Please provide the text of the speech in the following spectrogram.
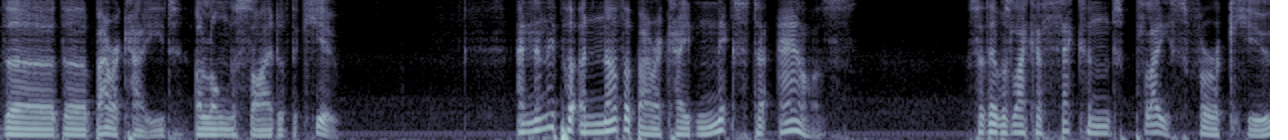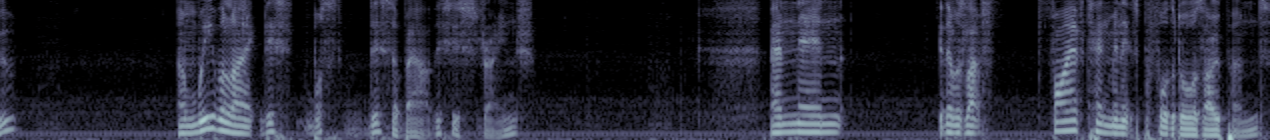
the the barricade along the side of the queue. And then they put another barricade next to ours. So there was like a second place for a queue. And we were like, this what's this about? This is strange. And then there was like five, ten minutes before the doors opened,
